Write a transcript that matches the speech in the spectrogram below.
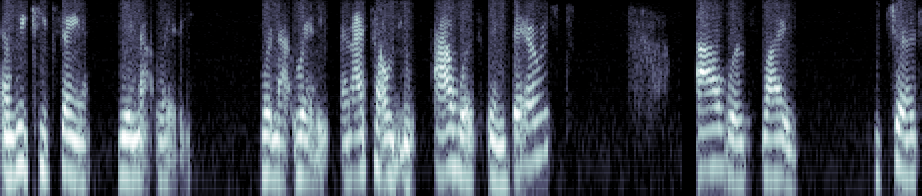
And we keep saying, we're not ready. We're not ready. And I told you, I was embarrassed. I was like, just,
